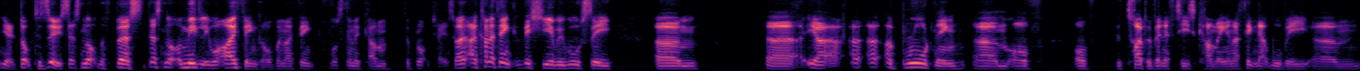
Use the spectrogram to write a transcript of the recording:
you know Dr. Seuss. That's not the first. That's not immediately what I think of when I think what's going to come to blockchain. So I, I kind of think this year we will see um, uh, you know, a, a broadening um, of of the type of NFTs coming, and I think that will be um,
